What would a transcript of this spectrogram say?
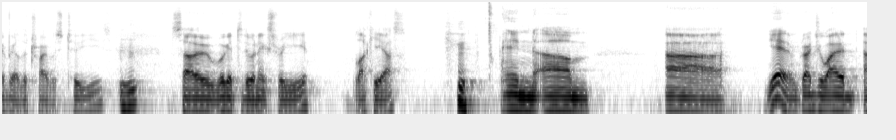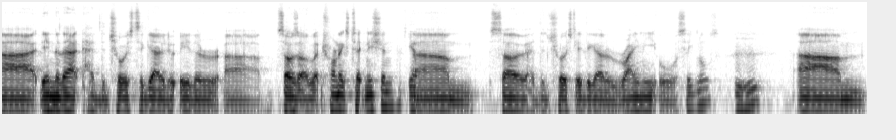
Every other trade was two years. Mm-hmm. So we get to do an extra year. Lucky us. and um, uh, yeah, graduated. Uh, at the end of that, had the choice to go to either. Uh, so I was an electronics technician. Yep. Um, so I had the choice to either go to RAEME or Signals. Mm-hmm. Um,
